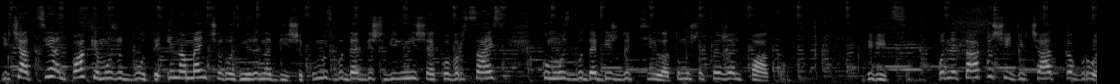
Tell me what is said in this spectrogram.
Дівчат, ці альпаки можуть бути і на менші розміри, і на більше. Комусь буде більш вільніше, як оверсайз, комусь буде більш до тіла, тому що це ж альпака. Дивіться, вони також є дівчатка в розмірі.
